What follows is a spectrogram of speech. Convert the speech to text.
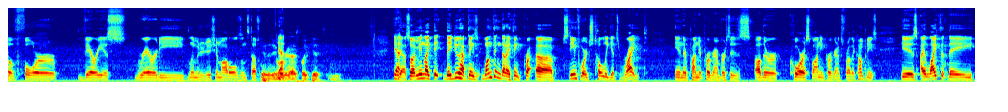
of four various rarity limited edition models and stuff. Yeah, the new Yeah. organized play kits. Yeah. Yeah, so I mean, like they, they do have things. One thing that I think Pri- uh, Steamforge totally gets right in their pundit program versus other corresponding programs for other companies is I like that they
